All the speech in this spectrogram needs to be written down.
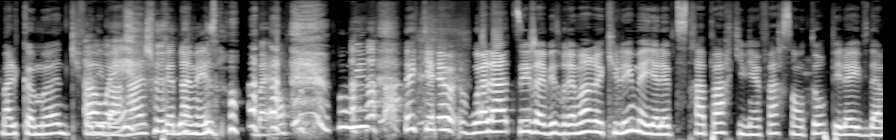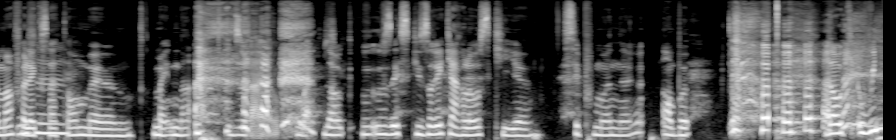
mal commode qui fait ah des barrages près de la maison. ben oui. Fait que euh, voilà, tu sais, j'habite vraiment reculé, mais il y a le petit trappeur qui vient faire son tour, puis là, évidemment, il fallait que ça mm-hmm. tombe maintenant. Donc, vous excuserez Carlos qui s'époumonne en bas. Donc oui,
